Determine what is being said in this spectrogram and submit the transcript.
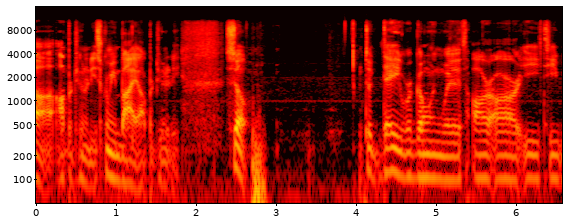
uh, opportunity, screaming buy opportunity. So today we're going with RRETY.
